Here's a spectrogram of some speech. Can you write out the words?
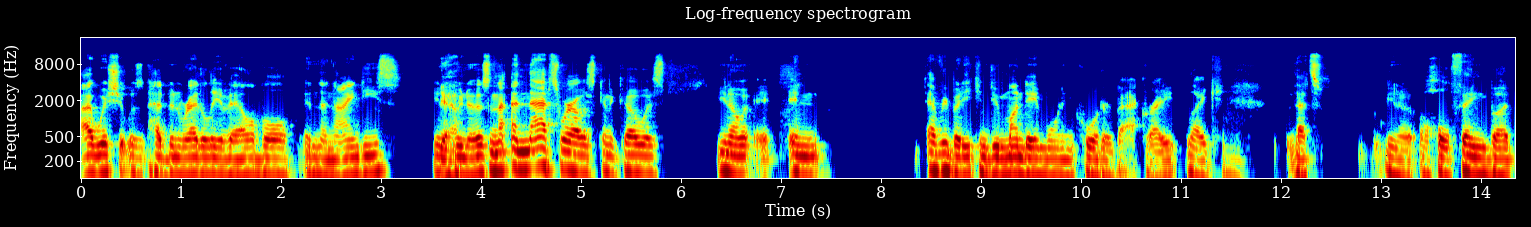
I wish it was had been readily available in the '90s. You know, Yeah. who knows? And and that's where I was going to go. Is you know, in everybody can do Monday morning quarterback, right? Like Mm. that's you know a whole thing. But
